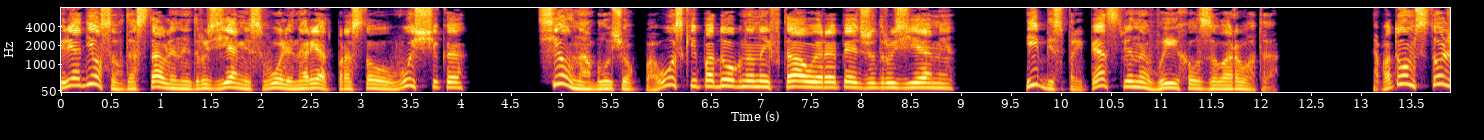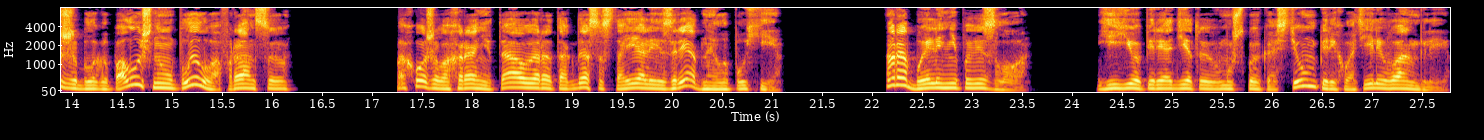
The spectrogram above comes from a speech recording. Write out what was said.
Переоделся в доставленный друзьями с воли наряд простого возчика, сел на облучок повозки, подогнанной в Тауэр опять же друзьями, и беспрепятственно выехал за ворота. А потом столь же благополучно уплыл во Францию. Похоже, в охране Тауэра тогда состояли изрядные лопухи. Арабелле не повезло. Ее, переодетую в мужской костюм, перехватили в Англии.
